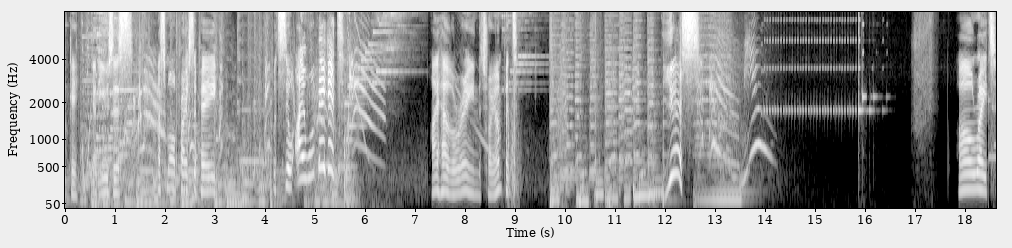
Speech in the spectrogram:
Okay, gotta use this. A small price to pay. But still, I will make it! I have reigned triumphant. Yes! Alright.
